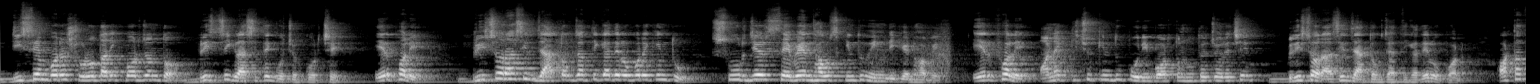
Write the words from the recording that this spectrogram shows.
ডিসেম্বরের ষোলো তারিখ পর্যন্ত বৃশ্চিক রাশিতে গোচর করছে। এর ফলে বৃষ রাশির জাতক জাতিকাদের ওপরে কিন্তু সূর্যের সেভেন্থ হাউস কিন্তু ইন্ডিকেট হবে। এর ফলে অনেক কিছু কিন্তু পরিবর্তন হতে চলেছে বৃষ রাশির জাতক জাতিকাদের উপর অর্থাৎ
